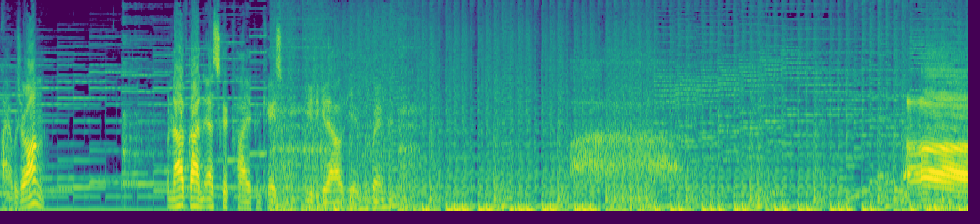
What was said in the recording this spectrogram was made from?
I was wrong. But now I've got an escape pipe in case we need to get out of here quick. Ah.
